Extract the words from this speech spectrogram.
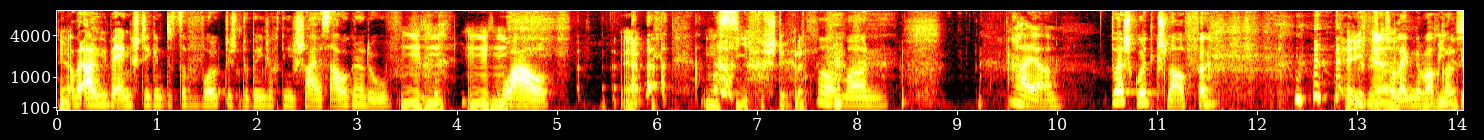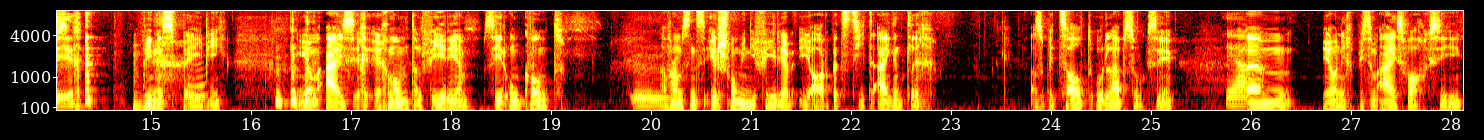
Ja. Aber auch wie beängstigend, dass du verfolgt bist und du bringst auch deine scheiß Augen nicht auf. Mhm, Wow. Ja, massiv verstörend. Oh Mann. Ah ja. Du hast gut geschlafen. Hey, du bist äh, schon länger wach als ich. Wie ein Baby. ich habe eins, ich, ich habe momentan Ferien, sehr ungewohnt. Mm. Aber vor allem sind es das erste Mal meine Ferien in Arbeitszeit eigentlich. Also bezahlt Urlaub so gesehen. Ja. Ähm, ja, und ich war bis um 1 wach, gewesen,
